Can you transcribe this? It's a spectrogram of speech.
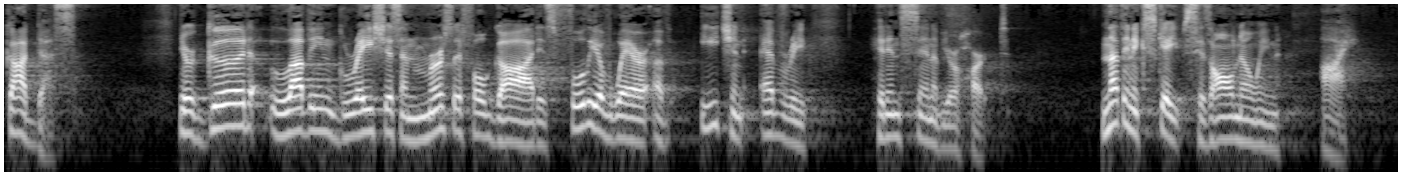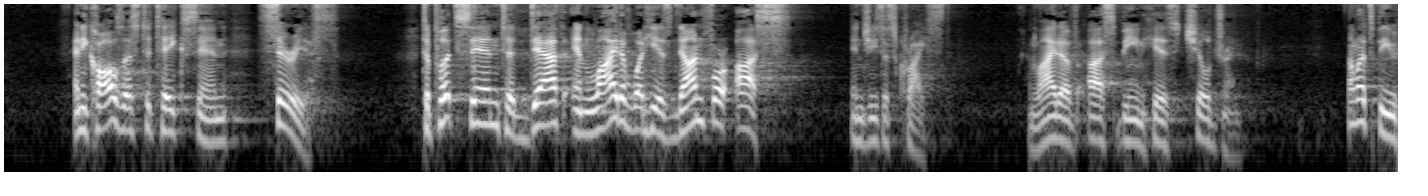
God does. Your good, loving, gracious, and merciful God is fully aware of each and every hidden sin of your heart. Nothing escapes his all knowing eye. And he calls us to take sin serious, to put sin to death in light of what he has done for us in Jesus Christ, in light of us being his children. Now let's be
